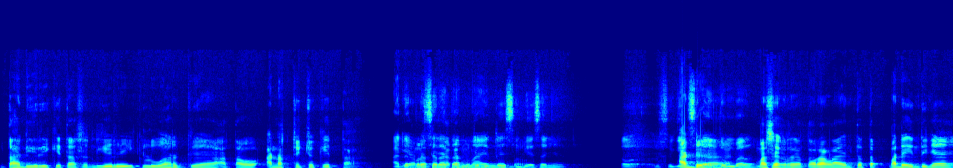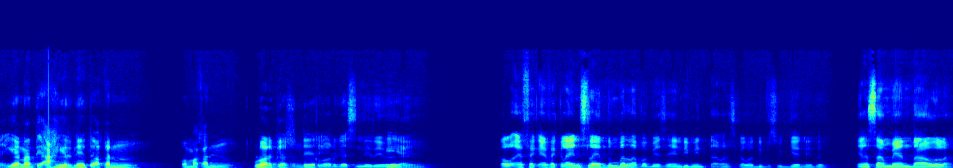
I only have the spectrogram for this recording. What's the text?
Entah diri kita sendiri, keluarga, atau anak cucu kita. Ada Ya, persyaratan lain gak sih tumbal. biasanya? Kalau pesugihan Ada tumbal masyarakat orang lain. Tetap pada intinya yang nanti akhirnya itu akan memakan keluarga sendiri. keluarga sendiri. Iya. berarti ya. Kalau efek-efek lain selain tumbal apa biasanya yang diminta mas kalau di pesugihan itu? Yang sampean tahu lah.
